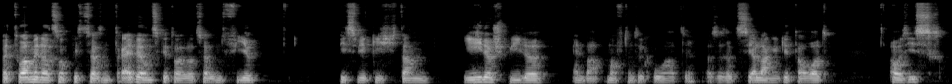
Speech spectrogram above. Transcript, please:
Bei Tormen hat es noch bis 2003 bei uns gedauert, 2004, bis wirklich dann jeder Spieler ein Wappen auf dem Trikot hatte. Also es hat sehr lange gedauert. Aber es ist,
